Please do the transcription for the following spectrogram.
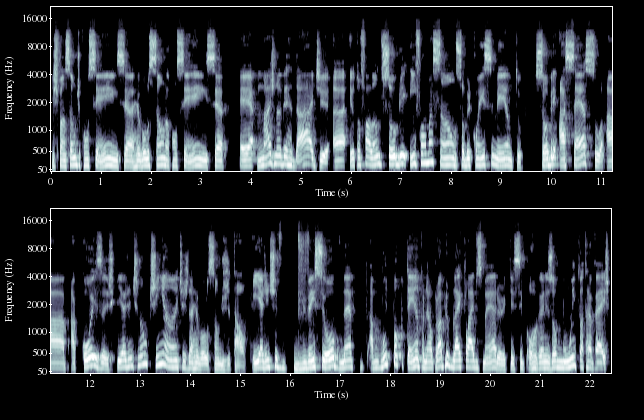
expansão de consciência, revolução na consciência. É, mas, na verdade, uh, eu estou falando sobre informação, sobre conhecimento, sobre acesso a, a, coisas que a gente não tinha antes da revolução digital. E a gente vivenciou né, há muito pouco tempo, né, o próprio Black Lives Matter, que se organizou muito através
